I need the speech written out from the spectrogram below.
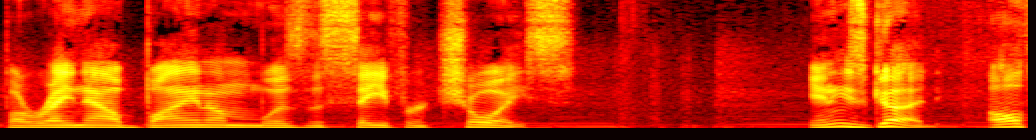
but right now Bynum was the safer choice, and he's good. All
